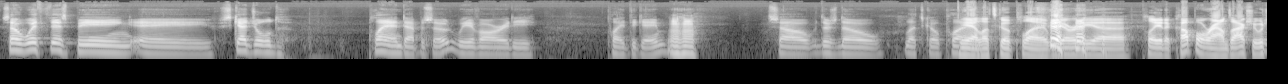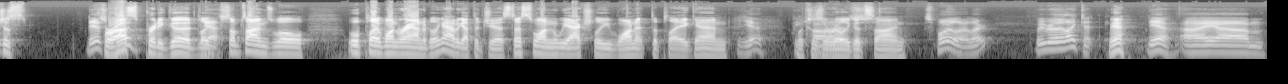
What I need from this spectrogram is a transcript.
So, with this being a scheduled, planned episode, we have already played the game. Mhm. So there's no let's go play. Yeah, let's go play. We already uh, played a couple rounds actually, which is This for good. us pretty good. Like Yes. sometimes we'll we'll play one round and be like, ah, we got the gist. This one we actually wanted to play again, Yeah, which is a really good sign. Spoiler alert: we really liked it. Yeah, Yeah, I um,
